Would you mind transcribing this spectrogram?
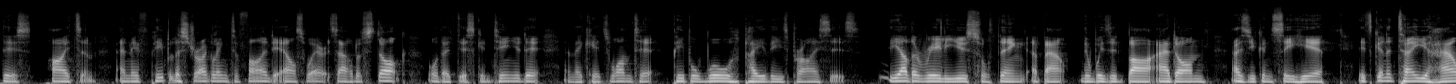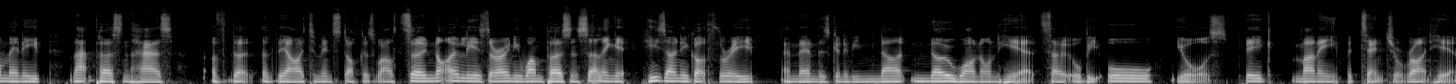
this item. And if people are struggling to find it elsewhere, it's out of stock or they've discontinued it and their kids want it, people will pay these prices. The other really useful thing about the Wizard Bar add on, as you can see here, it's going to tell you how many that person has of the of the item in stock as well. So not only is there only one person selling it, he's only got three, and then there's going to be no no one on here. So it will be all yours. Big money potential right here.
